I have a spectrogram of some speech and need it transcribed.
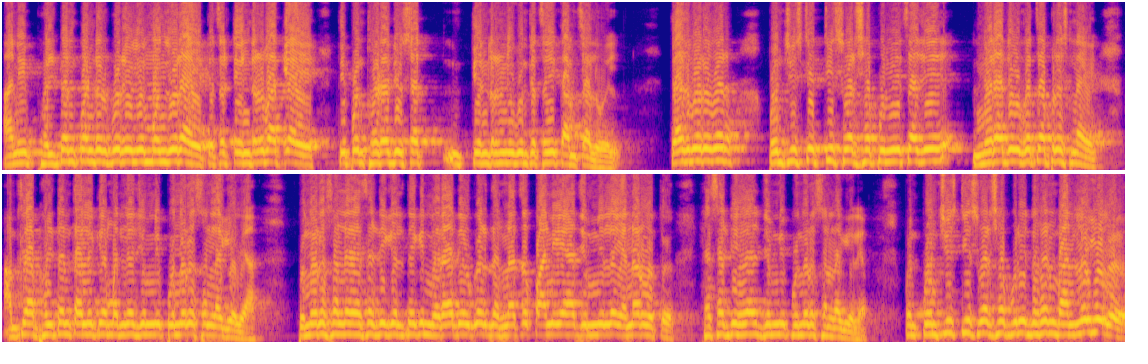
आणि फलटण पंढरपूर रेल्वे मंजूर आहे त्याचं टेंडर बाकी आहे ते पण थोड्या दिवसात टेंडर निघून त्याचंही काम चालू होईल. त्याचबरोबर पंचवीस ते तीस वर्षापूर्वीचा जे निरादेवगाचा प्रश्न आहे आमच्या फलटण तालुक्यामधल्या जमिनी पुनर्वसनला गेल्या. पुनर्वसनला यासाठी गेलं की निरादेवगड धरणाचं पाणी या जमिनीला येणार होतं ह्यासाठी ह्या जमिनी पुनर्वसनला गेल्या. पण पंचवीस तीस वर्षापूर्वी धरण बांधलं गेलं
